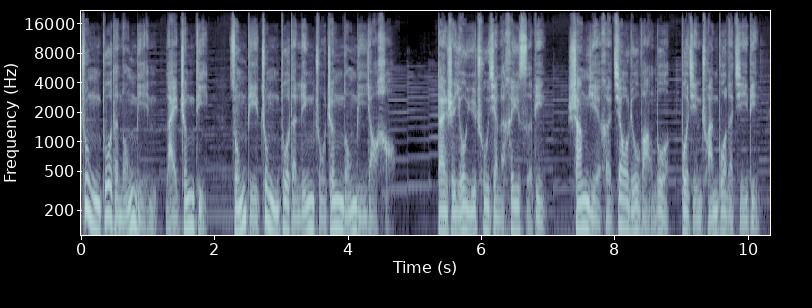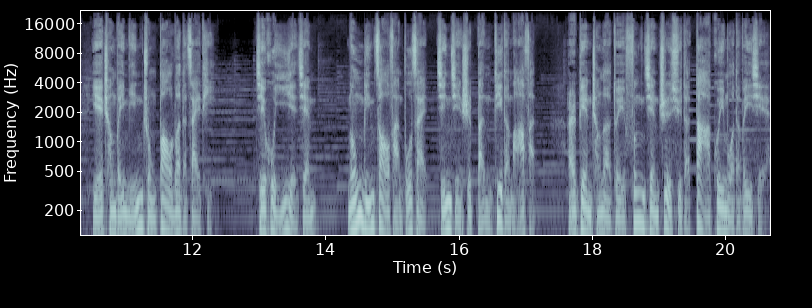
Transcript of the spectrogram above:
众多的农民来征地，总比众多的领主征农民要好。但是由于出现了黑死病，商业和交流网络不仅传播了疾病，也成为民众暴乱的载体。几乎一夜间，农民造反不再仅仅是本地的麻烦。而变成了对封建秩序的大规模的威胁。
